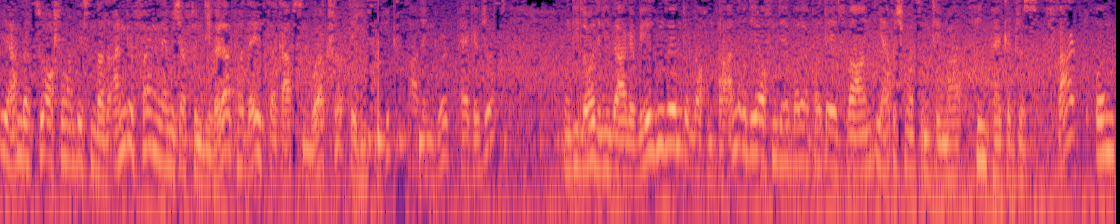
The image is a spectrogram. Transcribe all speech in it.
Wir haben dazu auch schon mal ein bisschen was angefangen, nämlich auf den Developer Days, da gab es einen Workshop, der hieß Kickstarting Grid Packages. Und die Leute, die da gewesen sind und auch ein paar andere, die auf den Developer Days waren, die habe ich mal zum Thema Theme Packages gefragt und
